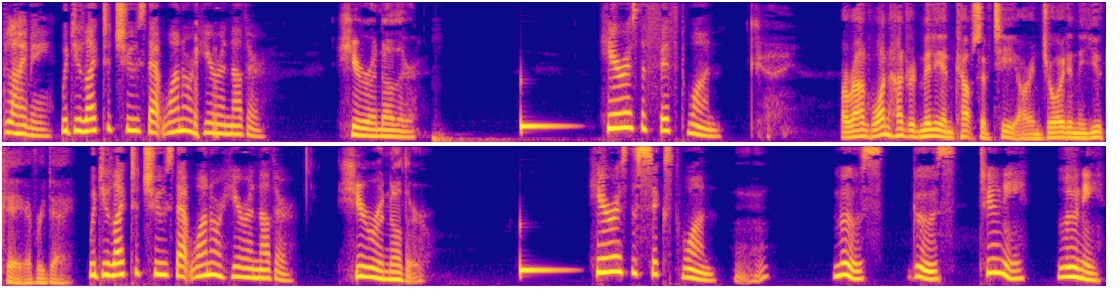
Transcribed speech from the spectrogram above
Blimey. Would you like to choose that one or hear another? Hear another. Here is the fifth one. Okay. Around 100 million cups of tea are enjoyed in the UK every day. Would you like to choose that one or hear another? Hear another. Here is the sixth one. Mm-hmm. Moose, goose, toonie, loonie.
